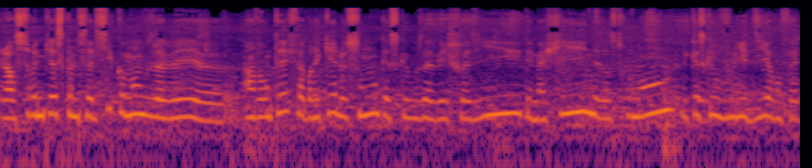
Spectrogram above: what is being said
Alors sur une pièce comme celle-ci, comment vous avez euh, inventé, fabriqué le son? Qu'est-ce que vous avez choisi? Des machines, des instruments? Et qu'est-ce que vous vouliez dire en fait?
